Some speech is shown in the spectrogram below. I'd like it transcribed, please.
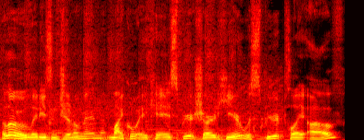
Hello, ladies and gentlemen. Michael, aka Spirit Shard, here with Spirit Play of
